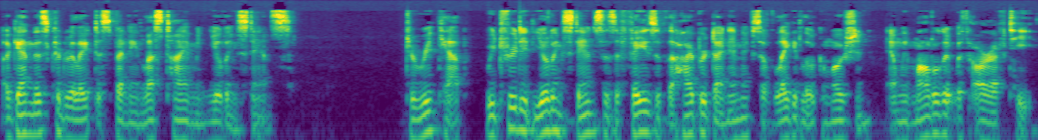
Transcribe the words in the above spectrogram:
Again, this could relate to spending less time in yielding stance. To recap, we treated yielding stance as a phase of the hybrid dynamics of legged locomotion, and we modeled it with RFT.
